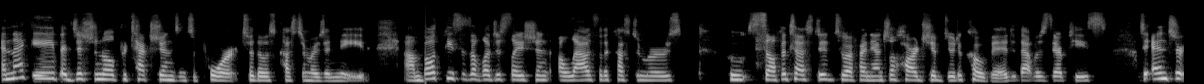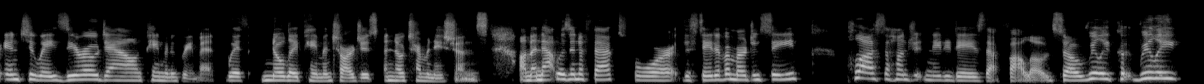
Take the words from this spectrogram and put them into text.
and that gave additional protections and support to those customers in need. Um, both pieces of legislation allowed for the customers who self attested to a financial hardship due to COVID, that was their piece, to enter into a zero down payment agreement with no late payment charges and no terminations. Um, and that was in effect for the state of emergency plus 180 days that followed. So, really, really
